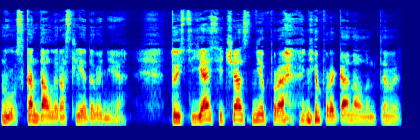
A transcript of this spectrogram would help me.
ну, скандалы, расследования. То есть я сейчас не про, не про канал НТВ,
